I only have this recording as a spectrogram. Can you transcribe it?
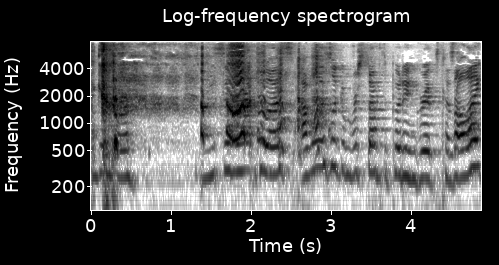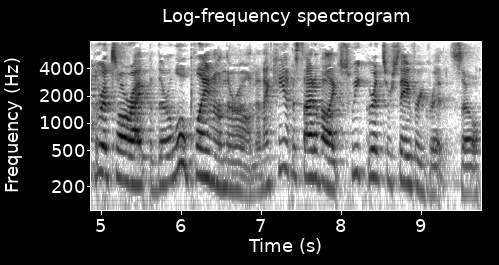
You send that to us. I'm always looking for stuff to put in grits because I like grits all right, but they're a little plain on their own, and I can't decide if I like sweet grits or savory grits. So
